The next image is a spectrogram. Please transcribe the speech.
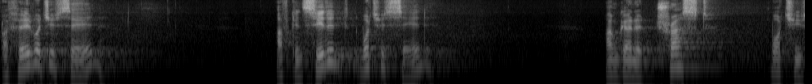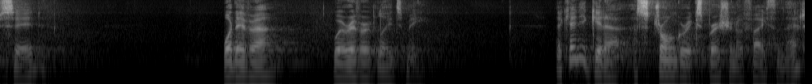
I've heard what you've said, I've considered what you've said, I'm going to trust what you've said, whatever, wherever it leads me. Now, can you get a, a stronger expression of faith than that?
